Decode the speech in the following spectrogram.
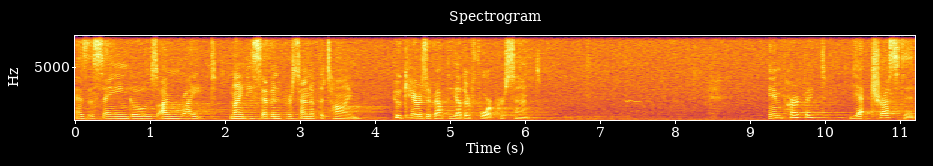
As the saying goes, I'm right 97% of the time. Who cares about the other 4%? Imperfect, yet trusted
